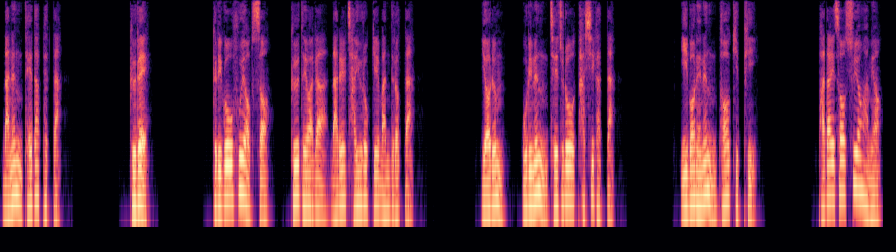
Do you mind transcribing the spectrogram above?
나는 대답했다. 그래. 그리고 후회 없어. 그 대화가 나를 자유롭게 만들었다. 여름, 우리는 제주로 다시 갔다. 이번에는 더 깊이. 바다에서 수영하며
